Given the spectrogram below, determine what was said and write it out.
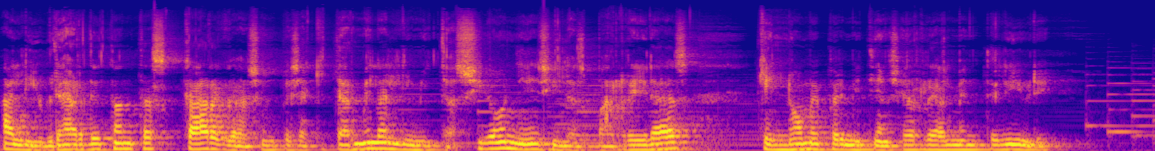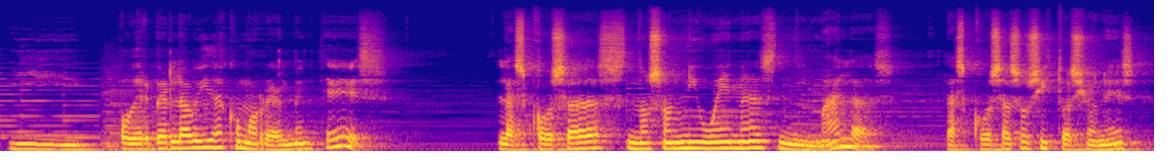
a librar de tantas cargas, empecé a quitarme las limitaciones y las barreras que no me permitían ser realmente libre y poder ver la vida como realmente es. las cosas no son ni buenas ni malas. Las cosas o situaciones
